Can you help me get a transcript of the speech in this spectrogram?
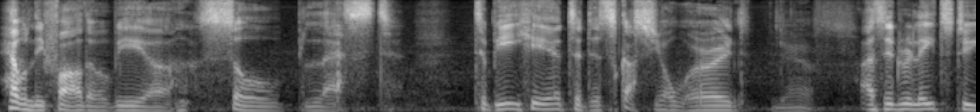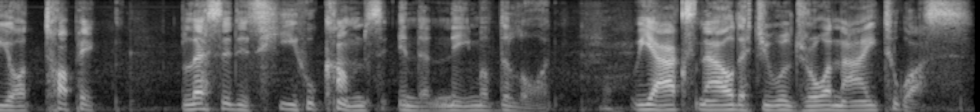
Heavenly Father, we are so blessed to be here to discuss your word Yes. as it relates to your topic. Blessed is he who comes in the name of the Lord. Mm-hmm. We ask now that you will draw nigh to us,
